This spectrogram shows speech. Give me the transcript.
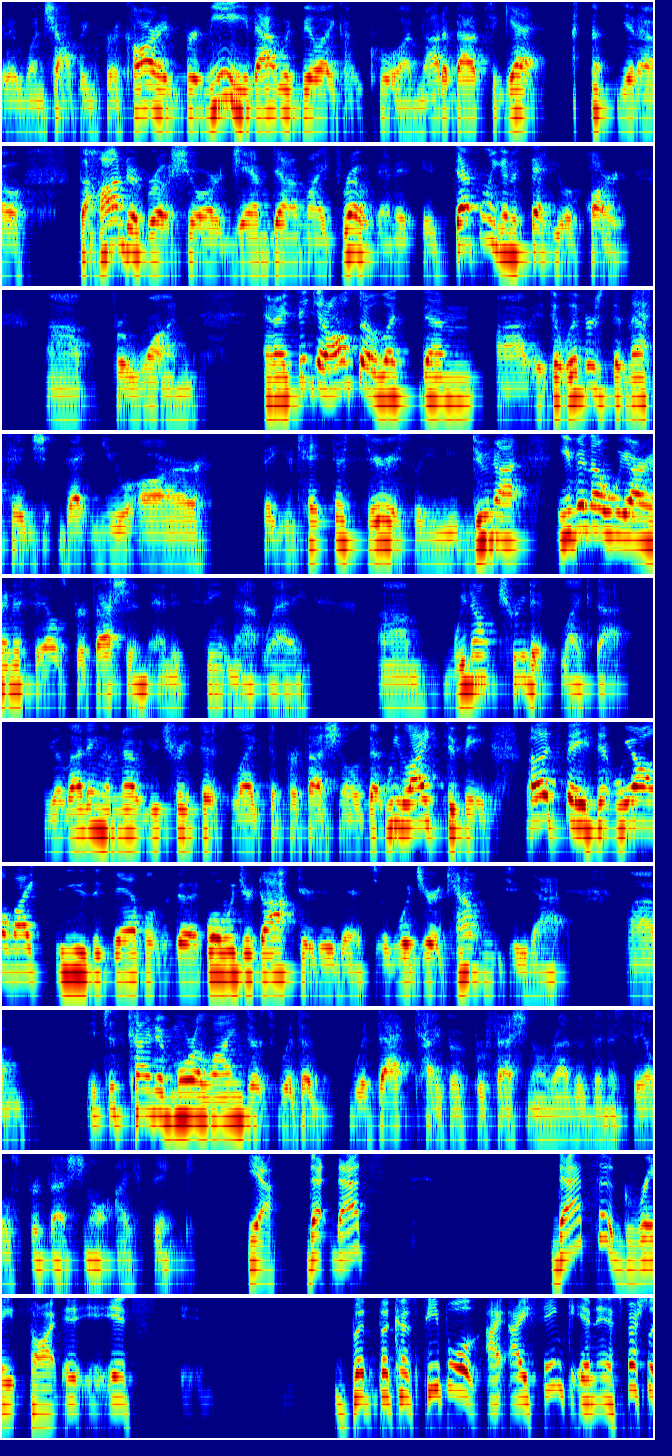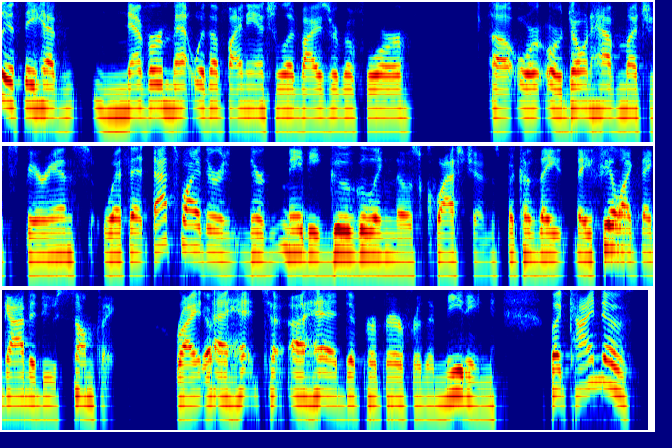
when shopping for a car. And for me, that would be like, oh, cool. I'm not about to get, you know, the Honda brochure jammed down my throat, and it, it's definitely going to set you apart uh, for one. And I think it also lets them. Uh, it delivers the message that you are that you take this seriously and you do not, even though we are in a sales profession and it's seen that way, um, we don't treat it like that. You're letting them know you treat this like the professionals that we like to be. Well, let's face it, we all like to use examples and be like, well, would your doctor do this? Or would your accountant do that? Um, it just kind of more aligns us with a with that type of professional rather than a sales professional, I think. Yeah, that that's that's a great thought. It, it's but because people I, I think and especially if they have never met with a financial advisor before uh, or or don't have much experience with it. That's why they're they're maybe googling those questions because they they feel sure. like they got to do something right yep. ahead to ahead to prepare for the meeting. But kind of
